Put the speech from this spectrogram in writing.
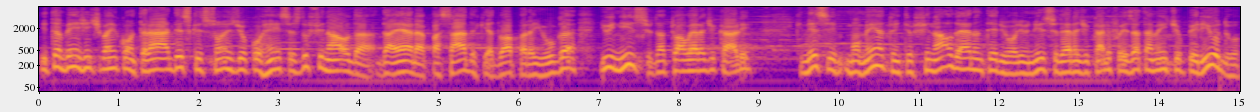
e também a gente vai encontrar descrições de ocorrências do final da, da era passada, que é a Dwapara Yuga, e o início da atual era de Kali, que nesse momento entre o final da era anterior e o início da era de Kali foi exatamente o período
